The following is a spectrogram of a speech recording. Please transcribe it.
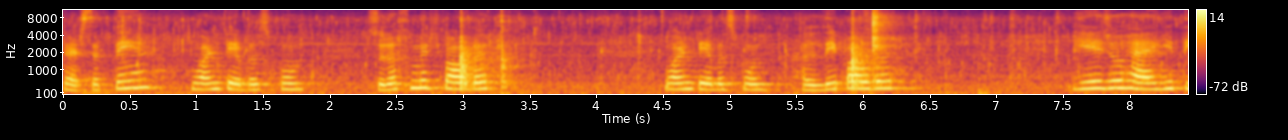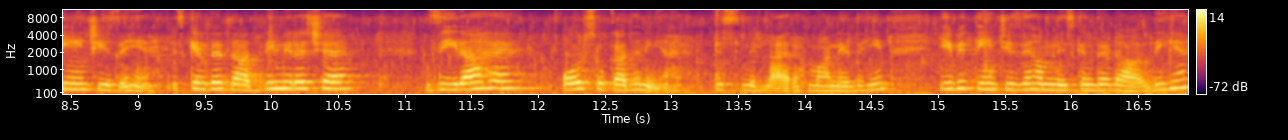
कर सकते हैं। वन टेबल स्पून सुरख मिर्च पाउडर। वन टेबल स्पून हल्दी पाउडर। ये जो है, ये तीन चीज़ें हैं। इसके अंदर दादरी मिर्च है, ज़ीरा है और सूखा धनिया है। रहीम ये भी तीन चीज़ें हमने इसके अंदर डाल दी हैं।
